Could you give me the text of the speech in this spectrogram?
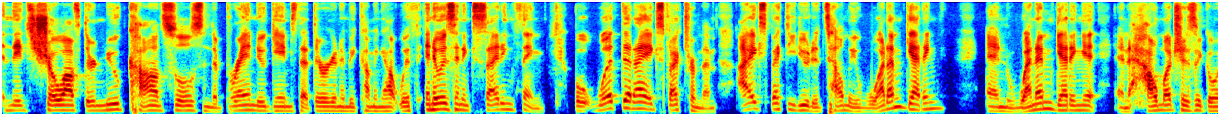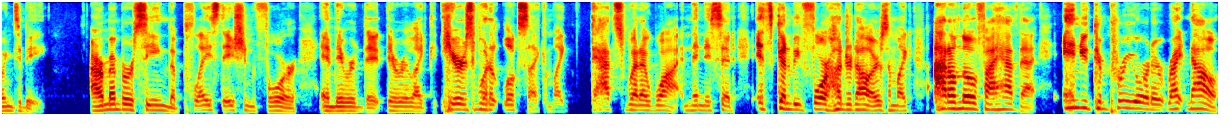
and they'd show off their new consoles and the brand new games that they were going to be coming out with. And it was an exciting thing. But what did I expect from them? I expected you to tell me what I'm getting and when I'm getting it and how much is it going to be. I remember seeing the PlayStation 4 and they were they, they were like, here's what it looks like. I'm like, that's what I want. And then they said, it's gonna be $400. I'm like, I don't know if I have that. And you can pre-order it right now.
